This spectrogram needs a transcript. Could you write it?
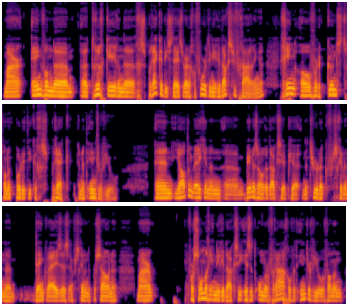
Maar een van de eh, terugkerende gesprekken die steeds werden gevoerd in die redactievergaderingen ging over de kunst van het politieke gesprek en het interview. En je had een beetje een, eh, binnen zo'n redactie heb je natuurlijk verschillende denkwijzes en verschillende personen. Maar voor sommigen in die redactie is het ondervragen of het interviewen van een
